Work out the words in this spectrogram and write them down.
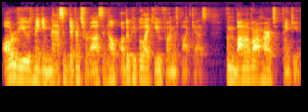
All reviews make a massive difference for us and help other people like you find this podcast. From the bottom of our hearts, thank you.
